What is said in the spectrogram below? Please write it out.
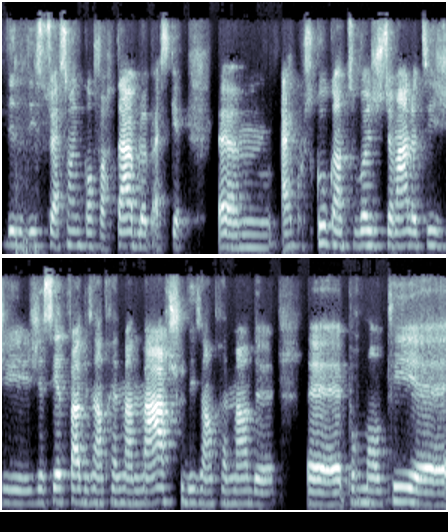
des, situations inconfortables, parce que euh, à Cusco, quand tu vas justement, là, tu sais, j'essayais de faire des entraînements de marche ou des entraînements de, pour monter, euh,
